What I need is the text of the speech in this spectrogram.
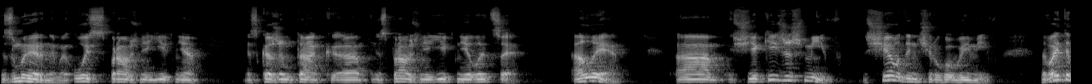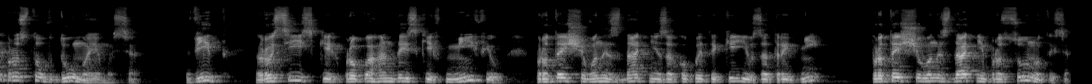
з мирними. Ось справжнє їхнє, скажімо так, е, справжнє їхнє лице. Але а, який же ж міф? Ще один черговий міф. Давайте просто вдумаємося від російських пропагандистських міфів про те, що вони здатні захопити Київ за три дні. Про те, що вони здатні просунутися,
